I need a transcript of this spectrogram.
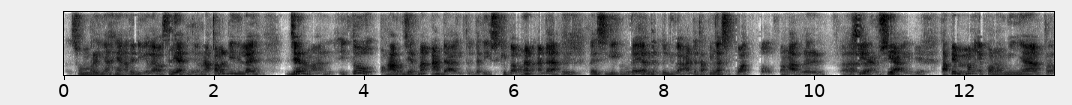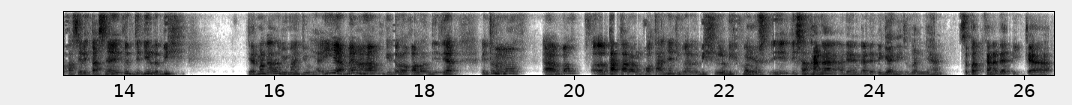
sumringah yang ada di wilayah Austria gitu. Iya. Nah kalau di wilayah Jerman itu pengaruh Jerman ada gitu dari segi bangunan ada Hmm. dari segi kebudayaan tentu juga ada tapi nggak sekuat pengaruh dari eh, Rusia. Rusia gitu. Iya. Tapi memang ekonominya fasilitasnya itu jadi lebih Jerman karena lebih maju ya iya memang gitu loh kalau dilihat itu memang apa eh, tataran kotanya juga lebih lebih bagus di di sana. karena ada ada tiga nih sebenarnya sempat kan ada tiga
